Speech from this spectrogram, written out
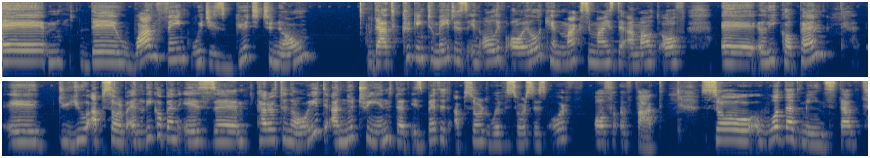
Um, the one thing which is good to know that cooking tomatoes in olive oil can maximize the amount of uh, lycopene. Uh, you absorb? And lycopene is um, carotenoid a nutrient that is better absorbed with sources or of fat. So what that means that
